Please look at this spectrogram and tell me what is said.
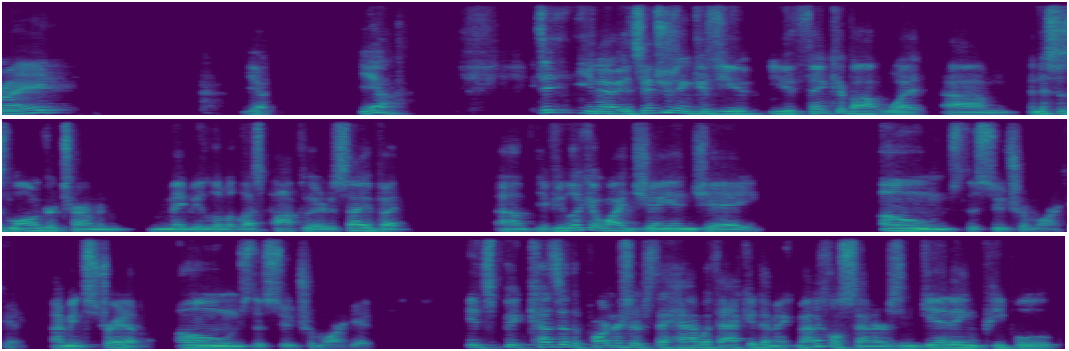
right? Yeah. Yeah. You know, it's interesting because you you think about what, um, and this is longer term and maybe a little bit less popular to say, but um, if you look at why J and J owns the suture market, I mean, straight up owns the suture market, it's because of the partnerships they have with academic medical centers and getting people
